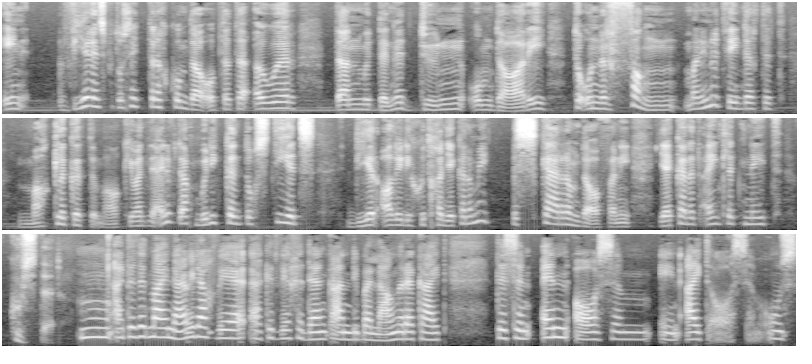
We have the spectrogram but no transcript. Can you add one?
En weer eens moet ons net terugkom daarop dat 'n ouer dan moet dinge doen om daardie te ondervang, maar nie noodwendig dit makliker te maak nie, want aan die einde van die dag moet die kind tog steeds deur al hierdie goed gaan. Jy kan hom nie beskerm daarvan nie. Jy kan dit eintlik net koester. Mm, ek het dit my nou die dag weer ek het weer gedink aan die belangrikheid tussen inasem en uitasem. Ons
